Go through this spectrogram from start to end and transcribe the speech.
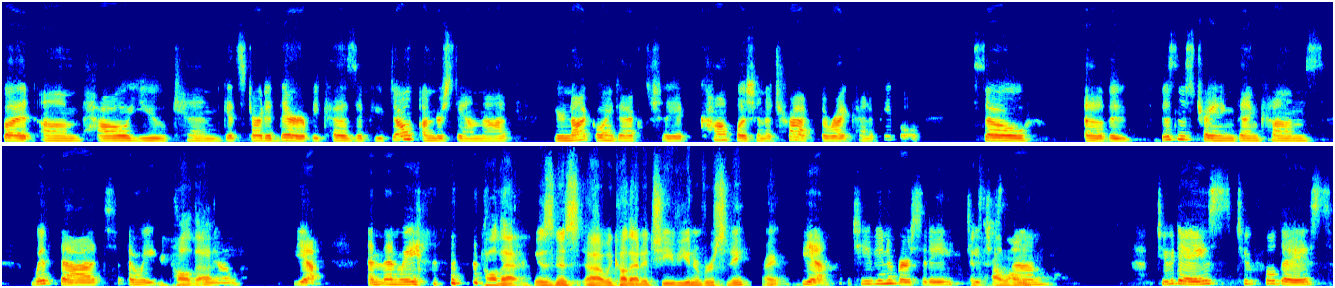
but um, how you can get started there. Because if you don't understand that, you're not going to actually accomplish and attract the right kind of people. So uh, the business training then comes with that, and we, we call that, you know, yeah, and then we call that business. Uh, we call that Achieve University, right? Yeah, Achieve University teaches them two days, two full days,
